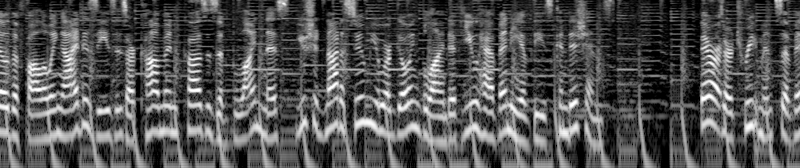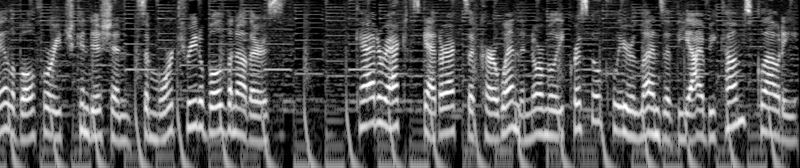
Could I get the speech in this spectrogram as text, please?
Though the following eye diseases are common causes of blindness, you should not assume you are going blind if you have any of these conditions. There are treatments available for each condition, some more treatable than others. Cataracts Cataracts occur when the normally crystal clear lens of the eye becomes cloudy.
